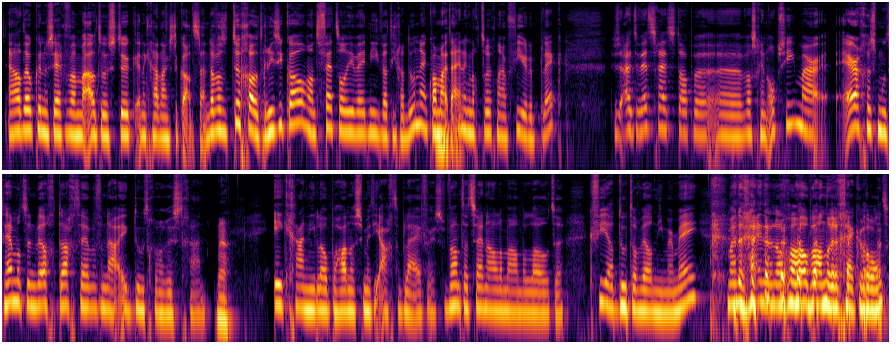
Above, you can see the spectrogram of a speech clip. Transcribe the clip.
Hij had ook kunnen zeggen van mijn auto is stuk en ik ga langs de kant staan. Dat was een te groot risico, want Vettel, je weet niet wat hij gaat doen. Hij kwam uiteindelijk nog terug naar een vierde plek. Dus uit de wedstrijd stappen eh, was geen optie. Maar ergens moet Hamilton wel gedacht hebben van nou, ik doe het gewoon rustig aan Ja. Ik ga niet lopen hannissen met die achterblijvers. Want dat zijn allemaal meloten. Fiat doet dan wel niet meer mee. Maar er rijden nog een hoop andere gekken rond.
